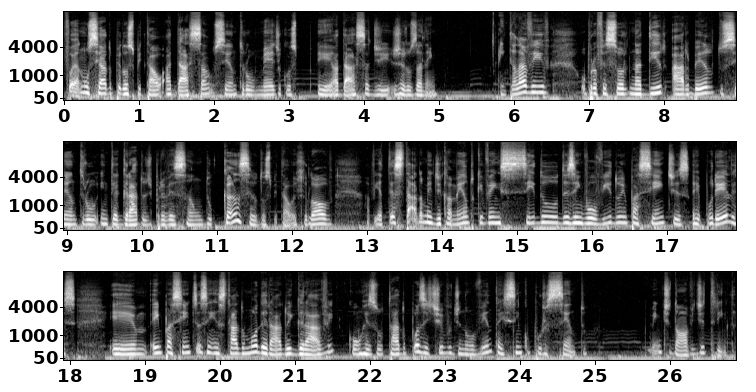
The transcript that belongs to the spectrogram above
foi anunciado pelo Hospital Adassa, o Centro Médico eh, Adassa de Jerusalém. Em Tel Aviv, o professor Nadir Arber, do Centro Integrado de Prevenção do Câncer do Hospital Ichilov, havia testado o medicamento que vem sido desenvolvido em pacientes, eh, por eles, eh, em pacientes em estado moderado e grave, com resultado positivo de 95%, 29 de 30.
